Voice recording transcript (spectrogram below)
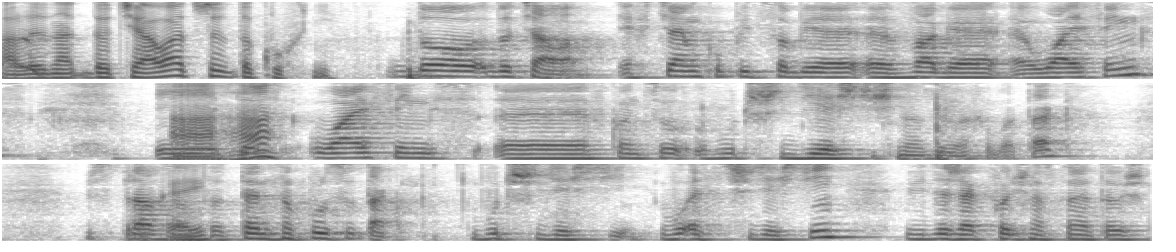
Ale na, do ciała czy do kuchni? Do, do ciała. Ja chciałem kupić sobie e, wagę e, Y-Things i Aha. to jest Y-Things w końcu W30 się nazywa chyba, tak? Już sprawdzam okay. to. Tętno pulsu, tak. W30, WS30. Widzę, że jak wchodzisz na stronę, to już.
